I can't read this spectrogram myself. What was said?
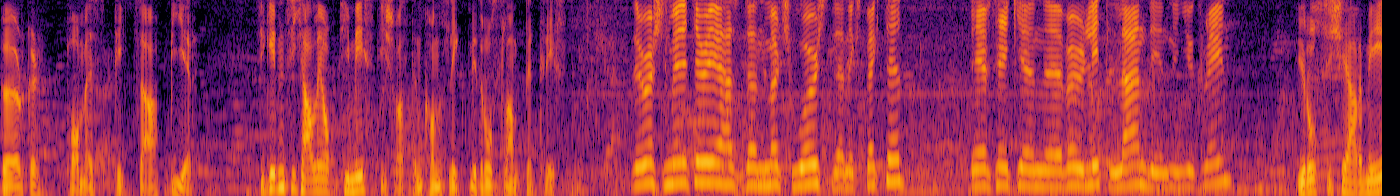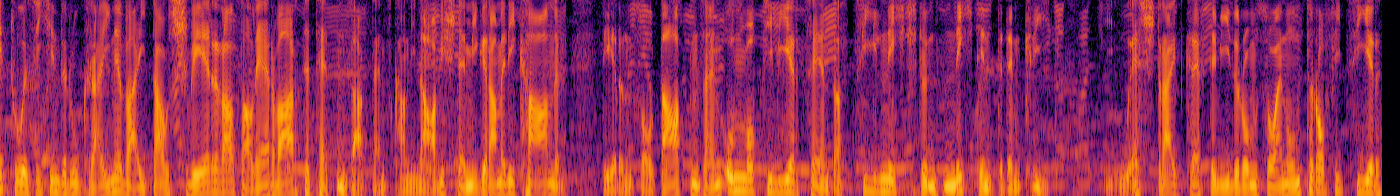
Burger, Pommes, Pizza, Bier. Sie geben sich alle optimistisch, was den Konflikt mit Russland betrifft. The Russian military has done much worse than expected. They have taken uh, very little land in, in Ukraine. Die russische Armee tue sich in der Ukraine weitaus schwerer, als alle erwartet hätten, sagt ein skandinavischstämmiger Amerikaner. Deren Soldaten seien unmotiviert, sehen das Ziel nicht, stünden nicht hinter dem Krieg. Die US-Streitkräfte wiederum, so ein Unteroffizier,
